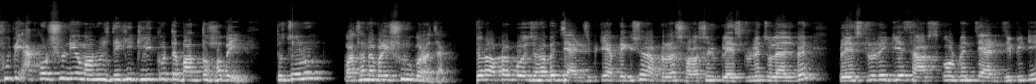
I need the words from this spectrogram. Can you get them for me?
খুবই আকর্ষণীয় মানুষ দেখে ক্লিক করতে বাধ্য হবেই। তো চলুন, কথা না বাড়ি শুরু করা যাক। জন্য আপনার প্রয়োজন হবে চ্যাট জিপিটি অ্যাপ্লিকেশন আপনারা সরাসরি প্লে স্টোরে চলে আসবেন। প্লে স্টোরে গিয়ে সার্চ করবেন চ্যাট জিপিটি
